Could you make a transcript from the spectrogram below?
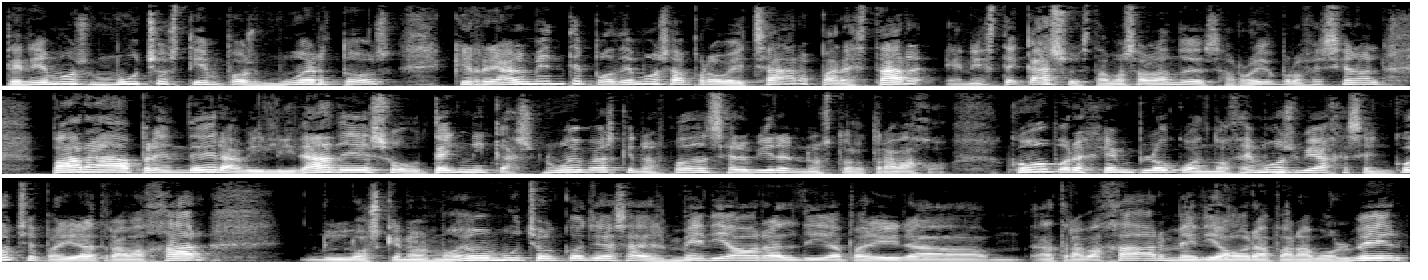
Tenemos muchos tiempos muertos que realmente podemos aprovechar para estar, en este caso estamos hablando de desarrollo profesional, para aprender habilidades o técnicas nuevas que nos puedan servir en nuestro trabajo. Como por ejemplo cuando hacemos viajes en coche para ir a trabajar, los que nos movemos mucho en coche, ya sabes, media hora al día para ir a, trabajar, media hora para volver,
